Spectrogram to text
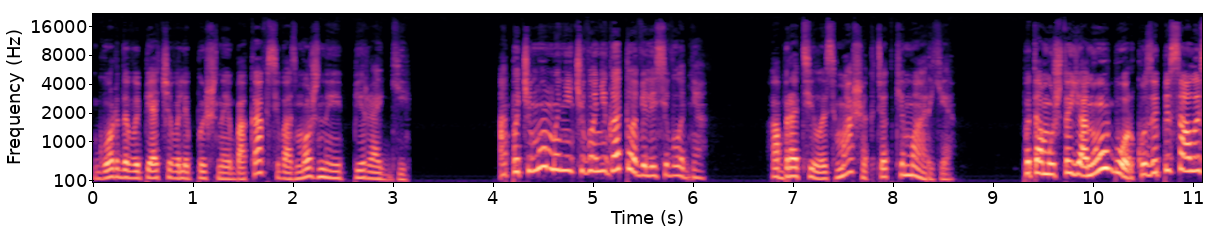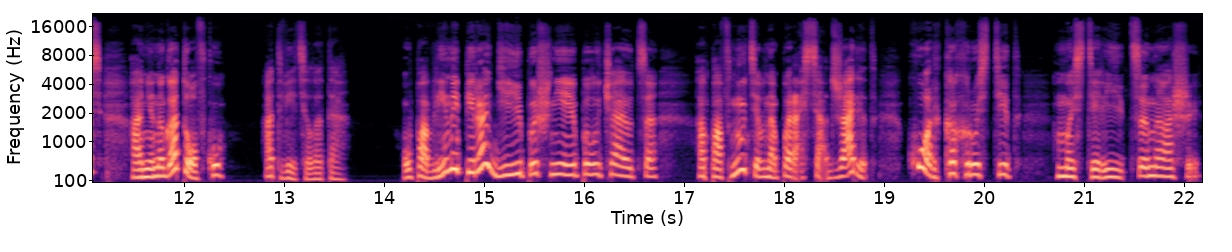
Гордо выпячивали пышные бока всевозможные пироги. А почему мы ничего не готовили сегодня? Обратилась Маша к тетке Марье. Потому что я на уборку записалась, а не на готовку, ответила та. У Павлины пироги пышнее получаются, а Пафнутьевна поросят жарит, корка хрустит. Мастерицы наши.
